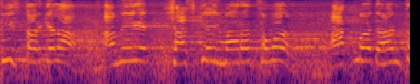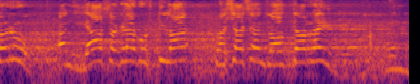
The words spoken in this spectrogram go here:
तीस तारखेला आम्ही शासकीय इमारत समोर आत्मदहन करू आणि या सगळ्या गोष्टीला प्रशासन जबाबदार राहील.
